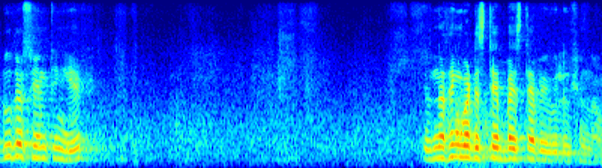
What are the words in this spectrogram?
Do the same thing here. It's nothing but a step by step evolution now.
